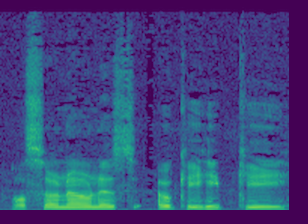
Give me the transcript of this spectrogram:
also known as Okeeheepkee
